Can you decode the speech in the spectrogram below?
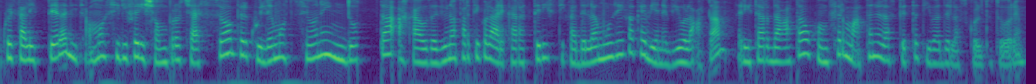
questa lettera, diciamo, si riferisce a un processo per cui l'emozione è indotta a causa di una particolare caratteristica della musica che viene violata, ritardata o confermata nell'aspettativa dell'ascoltatore.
